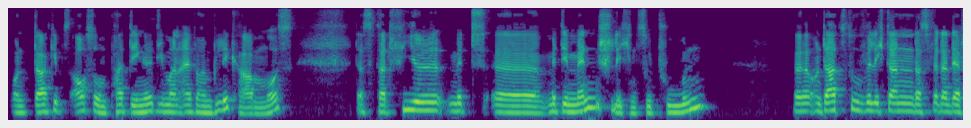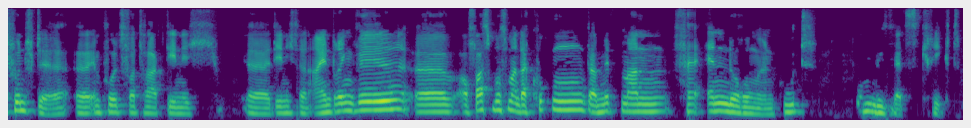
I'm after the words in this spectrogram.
Und da gibt es auch so ein paar Dinge, die man einfach im Blick haben muss. Das hat viel mit, äh, mit dem Menschlichen zu tun. Äh, und dazu will ich dann, das wäre dann der fünfte äh, Impulsvortrag, den ich, äh, den ich dann einbringen will. Äh, auf was muss man da gucken, damit man Veränderungen gut umgesetzt kriegt?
